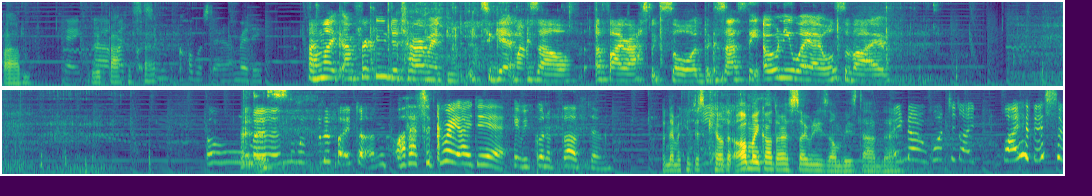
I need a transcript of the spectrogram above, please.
Um, Okay, Move uh, back I've a got sec. some cobblestone. I'm ready. I'm like, I'm freaking determined to get myself a fire aspect sword because that's the only way I will survive. Oh, right, man, what have I done? Oh, that's a great idea. Hey, we've gone above them. and then we can just kill them. Oh my god, there are so many zombies down there. I know. What did I? Why are there so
